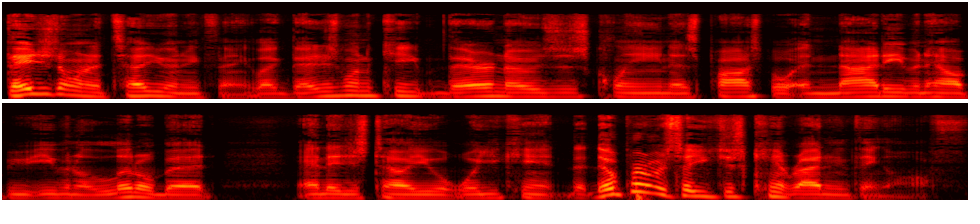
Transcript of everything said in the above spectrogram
they just don't want to tell you anything. Like they just want to keep their noses clean as possible and not even help you even a little bit. And they just tell you, well, you can't. They'll pretty much say you just can't write anything off.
